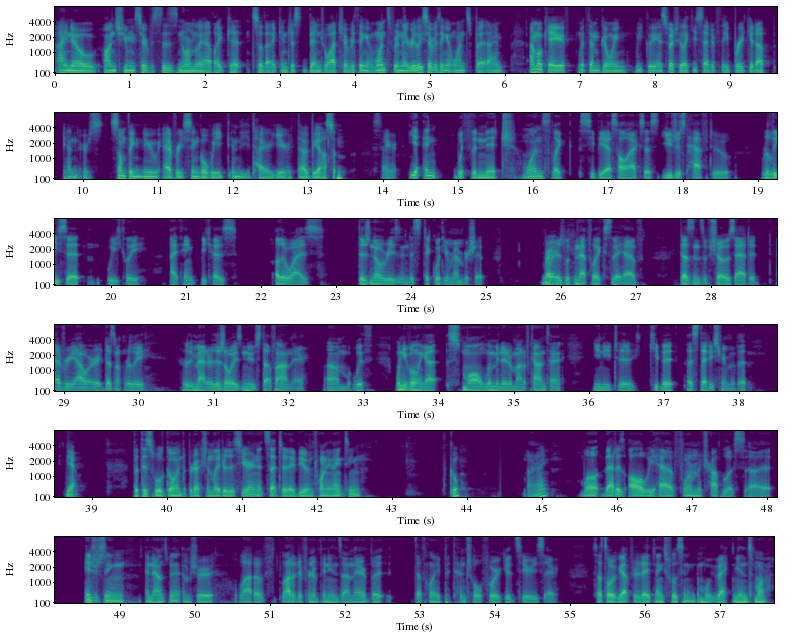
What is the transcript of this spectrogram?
I know on streaming services normally I like it so that I can just binge watch everything at once when they release everything at once. But I'm I'm okay if, with them going weekly, especially like you said, if they break it up and there's something new every single week in the entire year, that would be awesome. Stagger. Yeah, and with the niche ones like CBS All Access, you just have to release it weekly. I think because otherwise, there's no reason to stick with your membership. Right. Whereas with Netflix, they have dozens of shows added every hour. It doesn't really really matter. There's always new stuff on there. Um, with when you've only got a small limited amount of content, you need to keep it a steady stream of it. Yeah. But this will go into production later this year, and it's set to debut in 2019. Cool. All right. Well, that is all we have for Metropolis. Uh, interesting announcement. I'm sure a lot of a lot of different opinions on there, but definitely potential for a good series there. So that's all we've got for today. Thanks for listening, and we'll be back again tomorrow.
